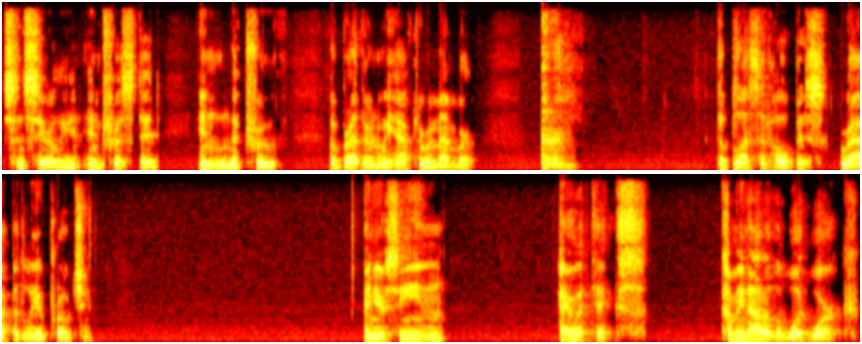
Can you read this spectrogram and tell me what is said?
sincerely interested in the truth. But brethren, we have to remember the blessed hope is rapidly approaching and you're seeing heretics coming out of the woodwork.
